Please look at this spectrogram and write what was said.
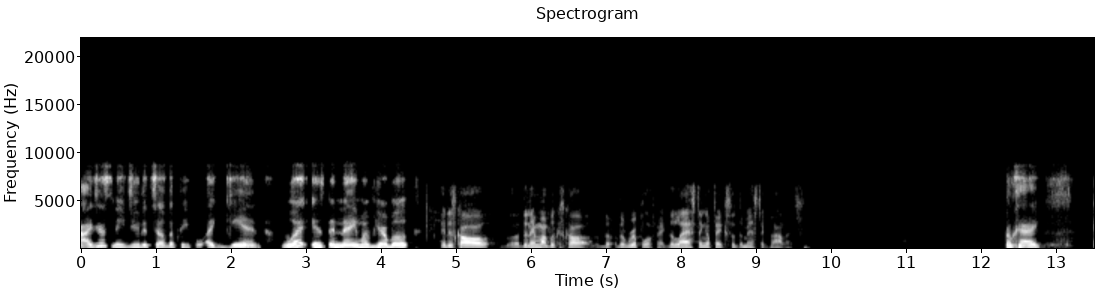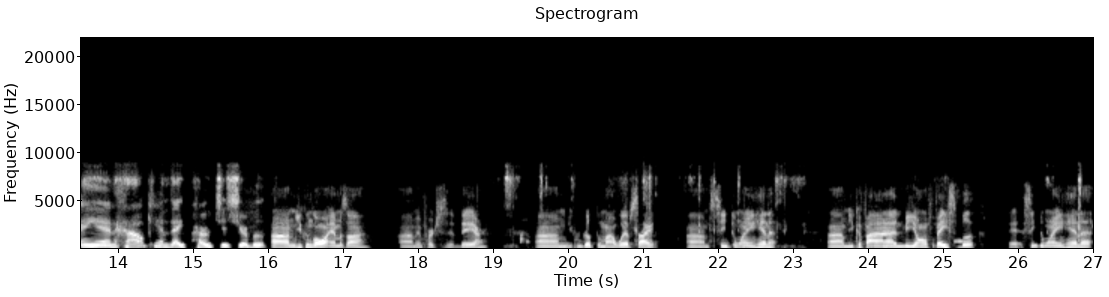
I just need you to tell the people again what is the name of your book? It is called uh, the name of my book is called the, the Ripple Effect: The Lasting Effects of Domestic Violence. Okay. And how can they purchase your book? Um, you can go on Amazon um, and purchase it there. Um, you can go through my website, um, C. Dwayne Hennett. Um, you can find me on Facebook at C. Dwayne Hennett,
